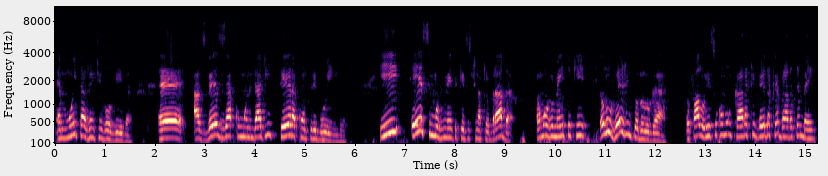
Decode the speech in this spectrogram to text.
é muita gente envolvida. É, às vezes é a comunidade inteira contribuindo. E esse movimento que existe na quebrada é um movimento que eu não vejo em todo lugar. Eu falo isso como um cara que veio da quebrada também.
